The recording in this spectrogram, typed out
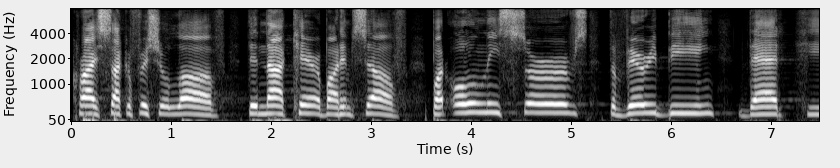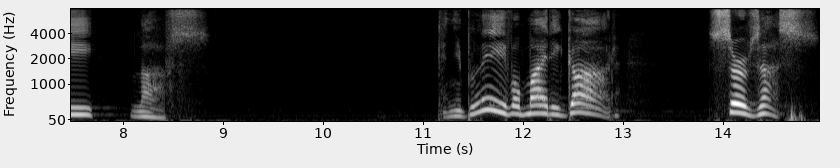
Christ's sacrificial love did not care about himself, but only serves the very being that he loves. Can you believe Almighty God serves us?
